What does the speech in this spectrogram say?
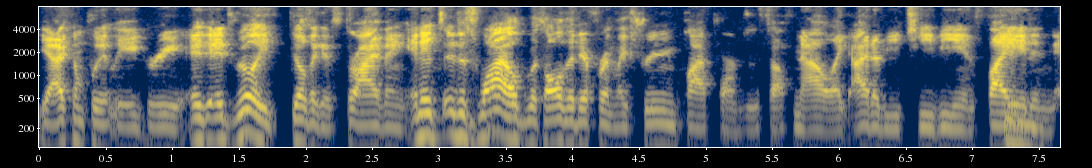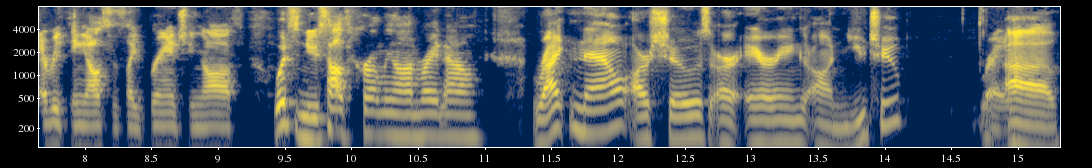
yeah, I completely agree. It, it really feels like it's thriving, and it's it is wild with all the different like streaming platforms and stuff now, like IWTV and FITE mm. and everything else is like branching off. What's New South currently on right now? Right now, our shows are airing on YouTube. Right. Uh,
